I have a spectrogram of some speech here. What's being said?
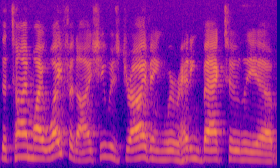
the time my wife and I, she was driving. We were heading back to the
